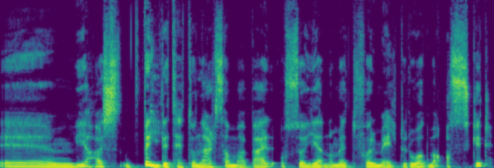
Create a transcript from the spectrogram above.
Eh, Vi har veldig tett og nært samarbeid også gjennom et formelt råd med Asker.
